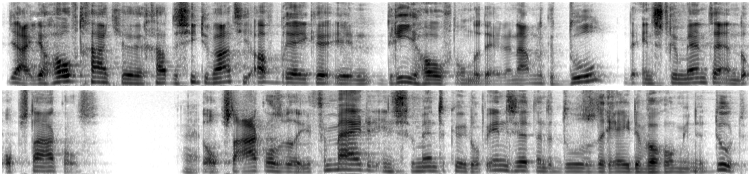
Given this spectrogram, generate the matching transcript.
Ja, je hoofd gaat, je, gaat de situatie afbreken in drie hoofdonderdelen. Namelijk het doel, de instrumenten en de obstakels. Ja. De obstakels wil je vermijden, de instrumenten kun je erop inzetten en het doel is de reden waarom je het doet.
